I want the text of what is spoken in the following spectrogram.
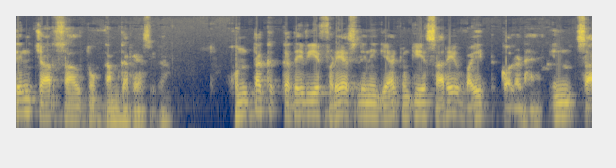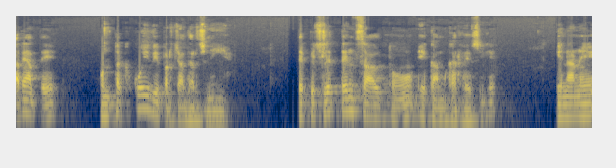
3-4 ਸਾਲ ਤੋਂ ਕੰਮ ਕਰ ਰਿਹਾ ਸੀਗਾ। ਹੁਣ ਤੱਕ ਕਦੇ ਵੀ ਇਹ ਫੜਿਆ ਇਸ ਲਈ ਨਹੀਂ ਗਿਆ ਕਿਉਂਕਿ ਇਹ ਸਾਰੇ ਵਾਈਟ ਕਾਲਰਡ ਹੈ। ਇਨ ਸਾਰਿਆਂ ਤੇ ਹੁਣ ਤੱਕ ਕੋਈ ਵੀ ਪਰਚਾ ਦਰਜ ਨਹੀਂ ਹੈ। ਤੇ ਪਿਛਲੇ 3 ਸਾਲ ਤੋਂ ਇਹ ਕੰਮ ਕਰ ਰਹੇ ਸੀਗੇ। ਇਹਨਾਂ ਨੇ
